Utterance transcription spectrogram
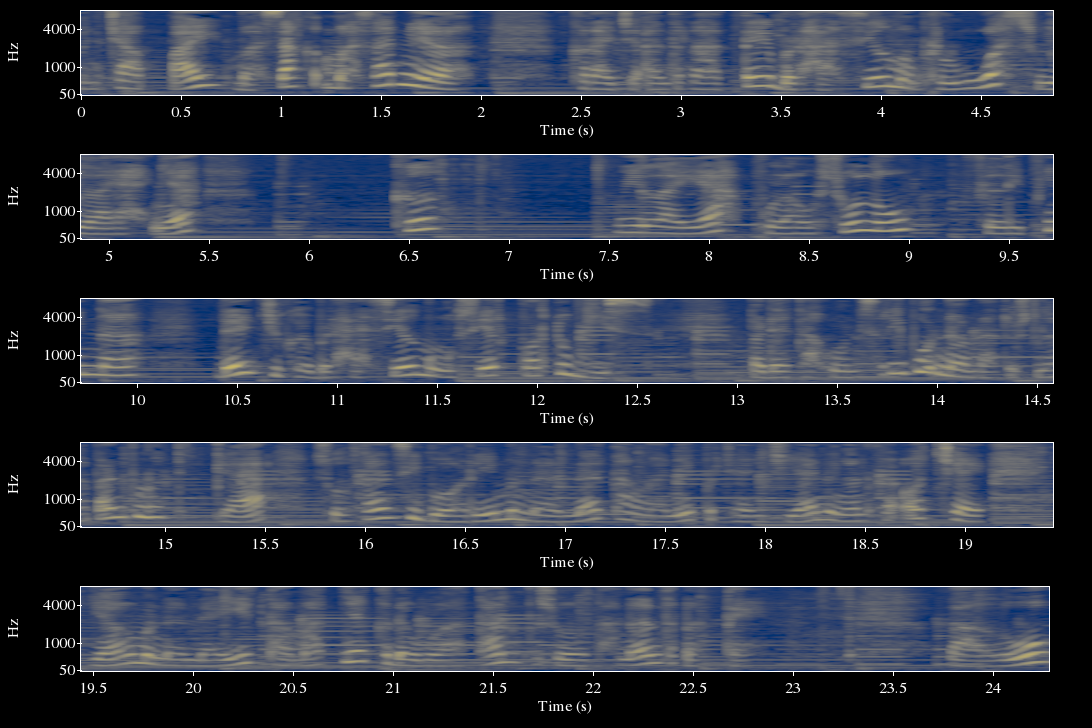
mencapai masa keemasannya. Kerajaan Ternate berhasil memperluas wilayahnya ke wilayah Pulau Sulu, Filipina, dan juga berhasil mengusir Portugis. Pada tahun 1683, Sultan Sibori menandatangani perjanjian dengan VOC yang menandai tamatnya kedaulatan Kesultanan Ternate. Lalu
